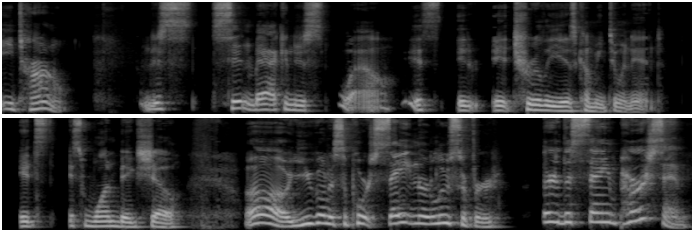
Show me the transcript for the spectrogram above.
eternal. I'm just sitting back and just wow, it's it it truly is coming to an end. It's it's one big show. Oh, you going to support Satan or Lucifer? They're the same person.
